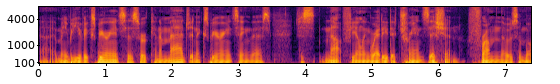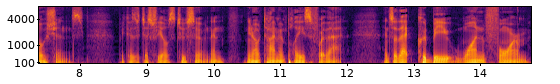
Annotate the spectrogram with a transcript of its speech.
Uh, maybe you've experienced this or can imagine experiencing this, just not feeling ready to transition from those emotions because it just feels too soon and, you know, time and place for that. And so that could be one form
